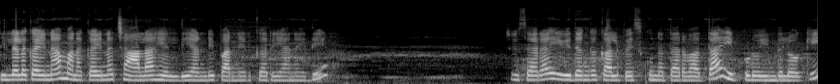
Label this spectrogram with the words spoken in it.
పిల్లలకైనా మనకైనా చాలా హెల్దీ అండి పన్నీర్ కర్రీ అనేది. చూసారా? ఈ విధంగా కలిపేసుకున్న తర్వాత ఇప్పుడు ఇందులోకి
